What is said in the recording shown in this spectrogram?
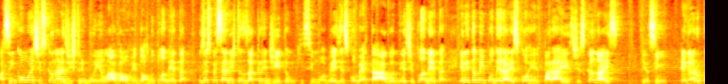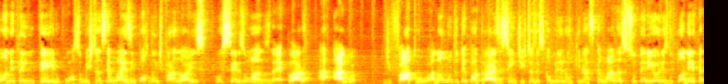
Assim como estes canais distribuem lava ao redor do planeta, os especialistas acreditam que se uma vez descoberta água neste planeta, ele também poderá escorrer para estes canais, e assim regar o planeta inteiro com a substância mais importante para nós, os seres humanos, né? É claro, a água. De fato, há não muito tempo atrás, os cientistas descobriram que nas camadas superiores do planeta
